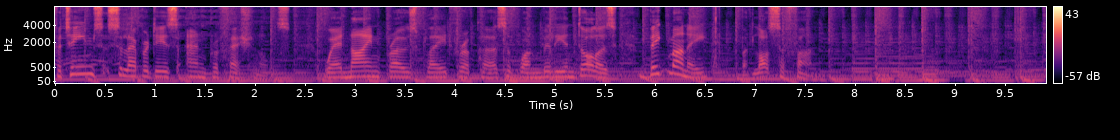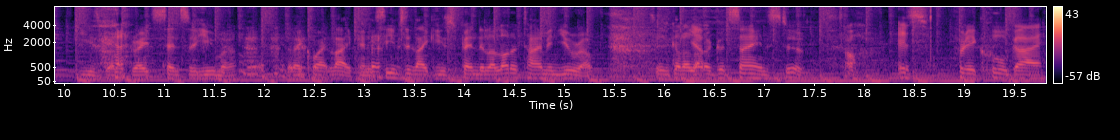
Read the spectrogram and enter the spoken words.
for teams, celebrities and professionals, where nine pros played for a purse of $1 million. Big money, but lots of fun. He's got a great sense of humor that I quite like, and he seems like he's spending a lot of time in Europe, so he's got a yep. lot of good sayings too. Oh, he's pretty cool guy.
